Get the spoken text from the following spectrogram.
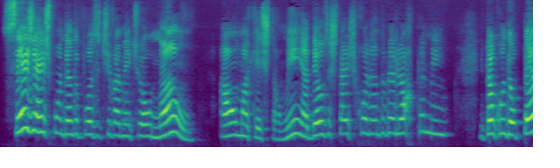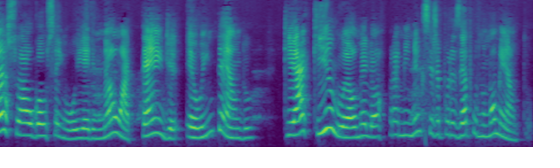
seja respondendo positivamente ou não a uma questão minha, Deus está escolhendo o melhor para mim. Então, quando eu peço algo ao Senhor e Ele não atende, eu entendo que aquilo é o melhor para mim, nem que seja, por exemplo, no momento.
